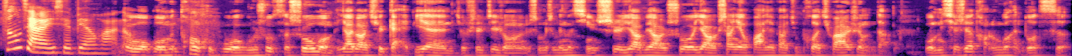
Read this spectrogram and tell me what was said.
增加一些变化呢？我我们痛苦过无数次，说我们要不要去改变，就是这种什么什么样的形式，要不要说要商业化，要不要去破圈儿什么的，我们其实也讨论过很多次，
